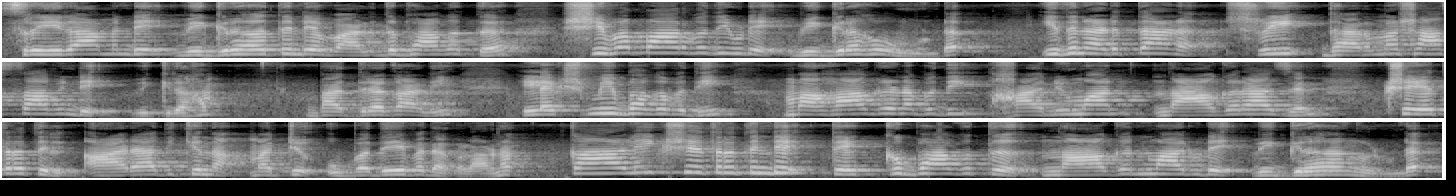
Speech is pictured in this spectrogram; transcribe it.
ശ്രീരാമന്റെ വിഗ്രഹത്തിന്റെ വലതുഭാഗത്ത് ശിവപാർവതിയുടെ വിഗ്രഹവുമുണ്ട്. ഇതിനടുത്താണ് ശ്രീ ധർമ്മശാസ്താവിന്റെ വിഗ്രഹം. ഭദ്രകാളി ലക്ഷ്മി ഭഗവതി മഹാഗണപതി ഹനുമാൻ നാഗരാജൻ ക്ഷേത്രത്തിൽ ആരാധിക്കുന്ന മറ്റ് ഉപദേവതകളാണ്. കാളി ക്ഷേത്രത്തിന്റെ തെക്കു ഭാഗത്ത് നാഗന്മാരുടെ വിഗ്രഹങ്ങളുണ്ട്.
